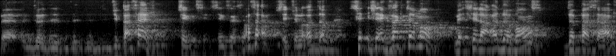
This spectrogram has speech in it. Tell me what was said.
ben, du passage. C'est exactement ça. C'est une redevance. C'est exactement, mais c'est la redevance de passage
